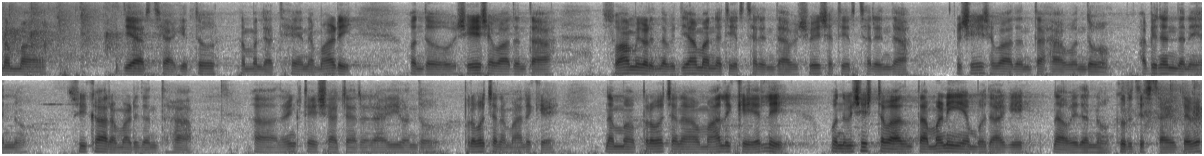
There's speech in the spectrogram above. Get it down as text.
ನಮ್ಮ ವಿದ್ಯಾರ್ಥಿಯಾಗಿದ್ದು ನಮ್ಮಲ್ಲಿ ಅಧ್ಯಯನ ಮಾಡಿ ಒಂದು ವಿಶೇಷವಾದಂಥ ಸ್ವಾಮಿಗಳಿಂದ, ವಿದ್ಯಾಮಾನ್ಯ ತೀರ್ಥರಿಂದ, ವಿಶ್ವೇಶ ತೀರ್ಥರಿಂದ ವಿಶೇಷವಾದಂತಹ ಒಂದು ಅಭಿನಂದನೆಯನ್ನು ಸ್ವೀಕಾರ ಮಾಡಿದಂತಹ ವೆಂಕಟೇಶಾಚಾರ್ಯರ ಈ ಒಂದು ಪ್ರವಚನ ಮಾಲಿಕೆ. ನಮ್ಮ ಪ್ರವಚನ ಮಾಲಿಕೆಯಲ್ಲಿ ಒಂದು ವಿಶಿಷ್ಟವಾದಂಥ ಮಣಿ ಎಂಬುದಾಗಿ ನಾವು ಇದನ್ನು ಗುರುತಿಸ್ತಾ ಇದ್ದೇವೆ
